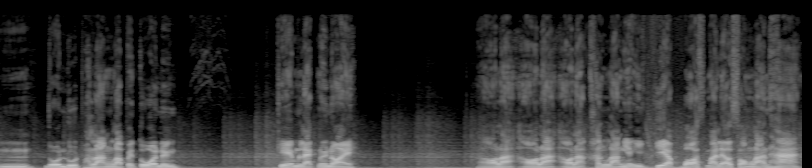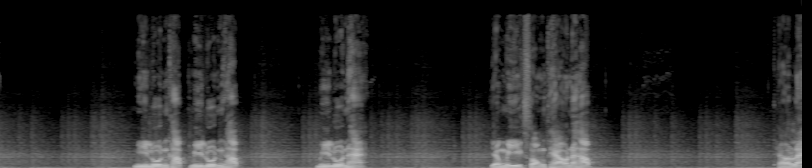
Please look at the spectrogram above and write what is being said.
อืม โดนดูดพลังหลับไปตัวหนึ่ง เกมแหลกหน่อยๆ เอาละเอาละเอาละข้างหลังยังอีกเพียบบอสมาแล้ว2ล้านห้ามีลุ้นครับ มีลุ้นครับ มีลุ้นฮะ ยังมีอีก 2 แถวนะครับ แถวแร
